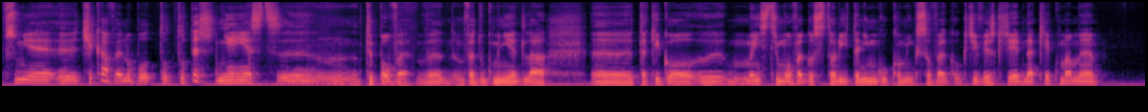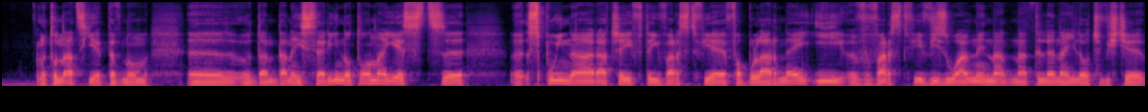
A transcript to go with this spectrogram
w sumie e, ciekawe, no bo to, to też nie jest typowe według mnie dla takiego mainstreamowego storytellingu komiksowego, gdzie wiesz, gdzie jednak jak mamy tonację pewną e, danej serii, no to ona jest e, spójna raczej w tej warstwie fabularnej i w warstwie wizualnej na, na tyle, na ile oczywiście,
